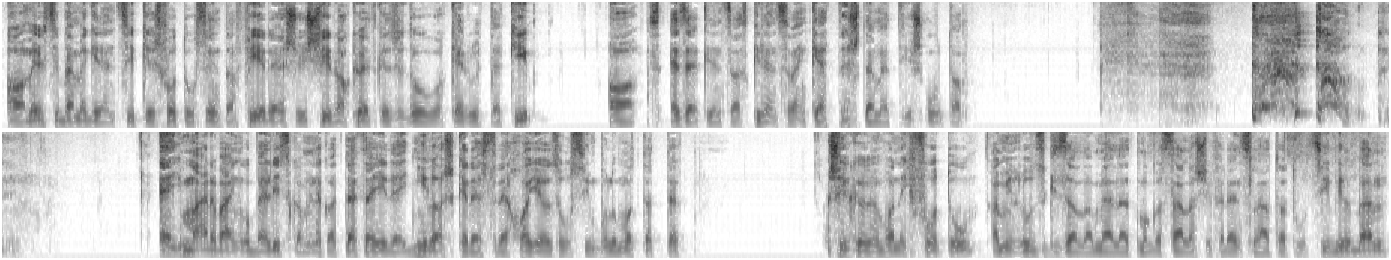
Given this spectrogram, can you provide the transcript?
a mércében megjelent cikk és fotók szerint a félreeső sírra a következő dolgok kerültek ki az 1992-es temetés óta. Egy márvány obeliszk, aminek a tetejére egy nyilas keresztre hajazó szimbólumot tettek. A sírkövön van egy fotó, amin Lutz Gizella mellett maga Szálasi Ferenc látható civilben.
